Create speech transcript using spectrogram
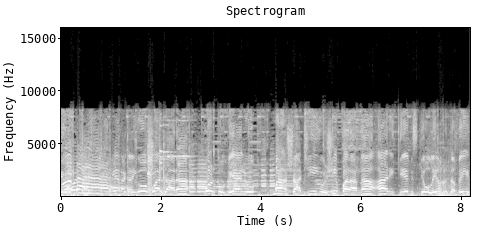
Porto Velho, Machadinho, Ji-Paraná, Ariquemes, que eu lembro também,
